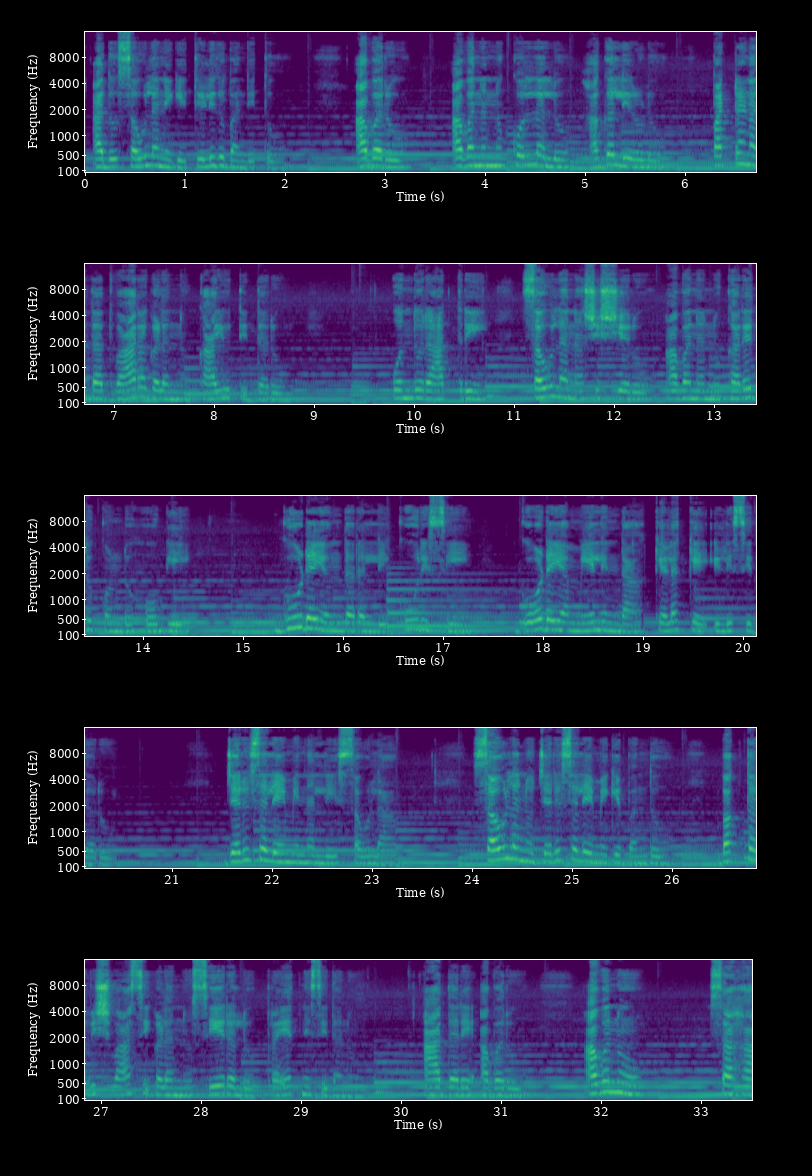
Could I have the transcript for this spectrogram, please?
ಅದು ಸೌಲನಿಗೆ ತಿಳಿದು ಬಂದಿತು. ಅವರು, ಅವನನ್ನು ಕೊಲ್ಲಲು ಹಗಲಿರುಳು ಪಟ್ಟಣದ ದ್ವಾರಗಳನ್ನು ಕಾಯುತ್ತಿದ್ದರು. ಒಂದು ರಾತ್ರಿ ಸೌಲನ ಶಿಷ್ಯರು ಅವನನ್ನು ಕರೆದುಕೊಂಡು ಹೋಗಿ ಗೂಡೆಯೊಂದರಲ್ಲಿ ಕೂರಿಸಿ ಗೋಡೆಯ ಮೇಲಿಂದ ಕೆಳಕ್ಕೆ ಇಳಿಸಿದರು. ಜೆರುಸಲೇಮಿನಲ್ಲಿ ಸೌಲ. ಸೌಲನು ಜೆರುಸಲೇಮಿಗೆ ಬಂದು ಭಕ್ತ ವಿಶ್ವಾಸಿಗಳನ್ನು ಸೇರಲು ಪ್ರಯತ್ನಿಸಿದನು. ಆದರೆ ಅವರು, ಅವನು ಸಹ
